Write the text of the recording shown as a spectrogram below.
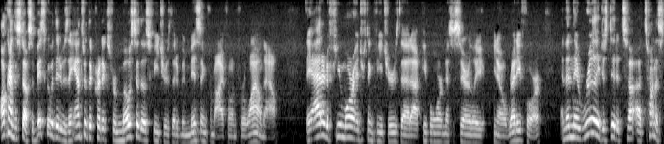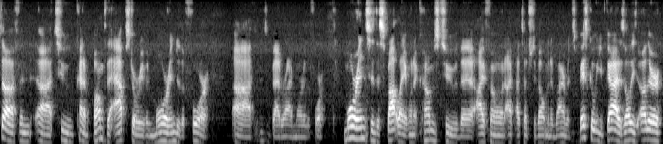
all kinds of stuff. So basically what they did was they answered the critics for most of those features that have been missing from iPhone for a while now. They added a few more interesting features that uh, people weren't necessarily, you know, ready for. And then they really just did a, ton of stuff and uh, to kind of bump the App Store even more into the fore. Uh, it's a bad rhyme, more into the fore. More into the spotlight when it comes to the iPhone, iPod Touch development environment. So basically what you've got is all these other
